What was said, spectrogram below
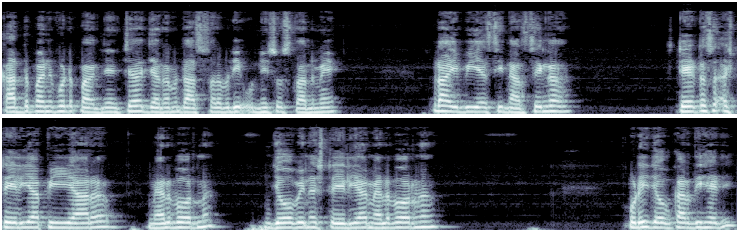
ਕੱਦ 5 ਫੁੱਟ 5 ਇੰਚ, ਜਨਮ 10 ਫਰਵਰੀ 1997 ਪੜ੍ਹਾਈ BSc nursing status Australia PR Melbourne. Job in Australia, Melbourne. ਕੁੜੀ ਜੋਬ ਕਰਦੀ ਹੈ ਜੀ,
